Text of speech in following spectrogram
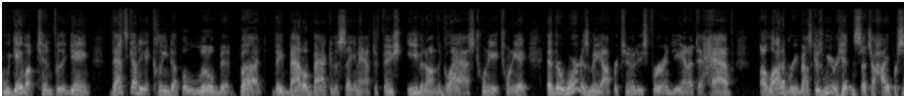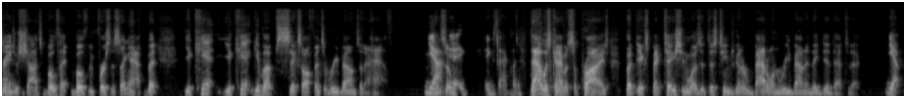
we gave up 10 for the game. That's got to get cleaned up a little bit, but they battled back in the second half to finish even on the glass 28 28. And there weren't as many opportunities for Indiana to have a lot of rebounds because we were hitting such a high percentage right. of shots both both in first and second half but you can't you can't give up six offensive rebounds in a half yeah so yeah, exactly that was kind of a surprise but the expectation was that this team's going to battle and rebound and they did that today yep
